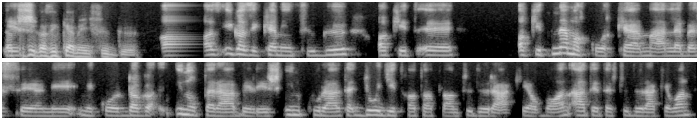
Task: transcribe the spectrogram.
Tehát és az igazi kemény függő. Az igazi kemény függő, akit akit nem akkor kell már lebeszélni, mikor daga, inoperábilis, inkurált, tehát gyógyíthatatlan tüdőrákja van, átétes tüdőrákja van,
